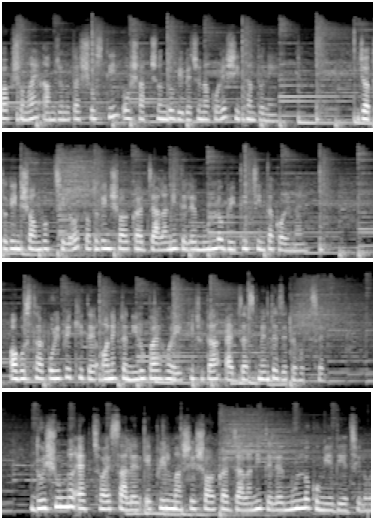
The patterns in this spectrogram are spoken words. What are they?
সব সময় আমজনতার স্বস্তি ও স্বাচ্ছন্দ্য বিবেচনা করে সিদ্ধান্ত নেয়। যতদিন সম্ভব ছিল, ততদিন সরকার জ্বালানি তেলের মূল্য বৃদ্ধির চিন্তা করে নেয়। অবস্থার পরিপ্রেক্ষিতে অনেকটা নিরুপায় হয়ে কিছুটা অ্যাডজাস্টমেন্টে যেতে হচ্ছে। দুই শূন্য এক ছয় সালের এপ্রিল মাসে সরকার জ্বালানি তেলের মূল্য কমিয়ে দিয়েছিল।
